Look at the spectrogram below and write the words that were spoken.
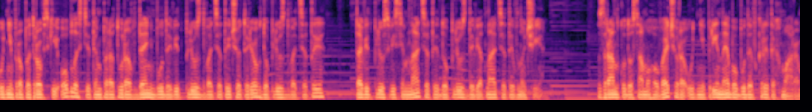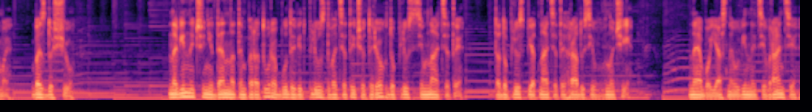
У Дніпропетровській області температура в день буде від плюс 24 до плюс 20 та від плюс 18 до плюс 19 вночі. Зранку до самого вечора у Дніпрі небо буде вкрите хмарами, без дощу. На Вінниччині денна температура буде від плюс 24 до плюс 17 та до плюс 15 градусів вночі. Небо ясне у Вінниці вранці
